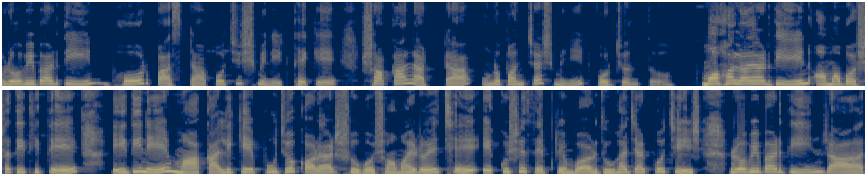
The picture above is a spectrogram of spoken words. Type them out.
রবিবার দিন ভোর পাঁচটা পঁচিশ মিনিট থেকে সকাল আটটা উনপঞ্চাশ মিনিট পর্যন্ত। মহালয়ার দিন, অমাবস্যা তিথিতে এই দিনে মা কালীকে পুজো করার শুভ সময় রয়েছে একুশে সেপ্টেম্বর দু হাজার পঁচিশ, রবিবার দিন রাত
